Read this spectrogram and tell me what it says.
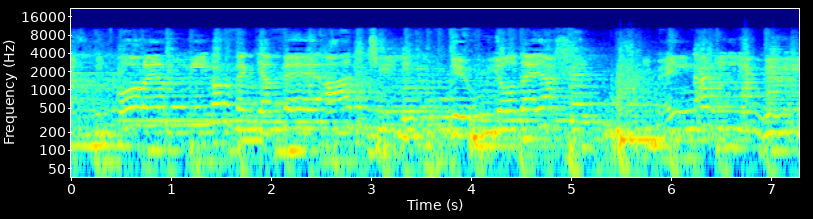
איך מתעורר מנורבגיה ועד צ'ילי, כי הוא יודע ש... عين عن اللي ميلي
